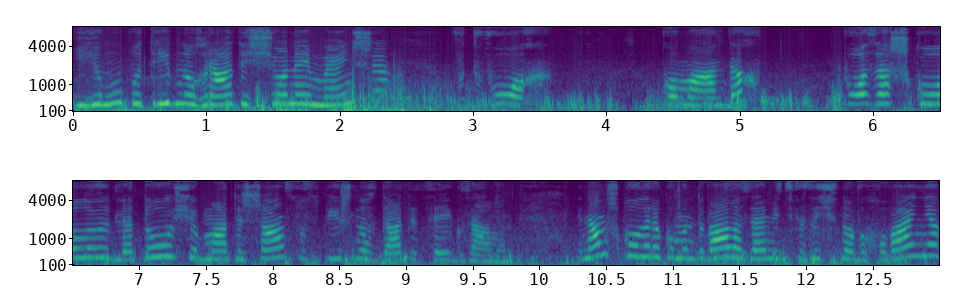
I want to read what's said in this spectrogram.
і йому потрібно грати щонайменше в двох командах поза школою для того, щоб мати шанс успішно здати цей екзамен. І нам школа рекомендувала замість фізичного виховання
